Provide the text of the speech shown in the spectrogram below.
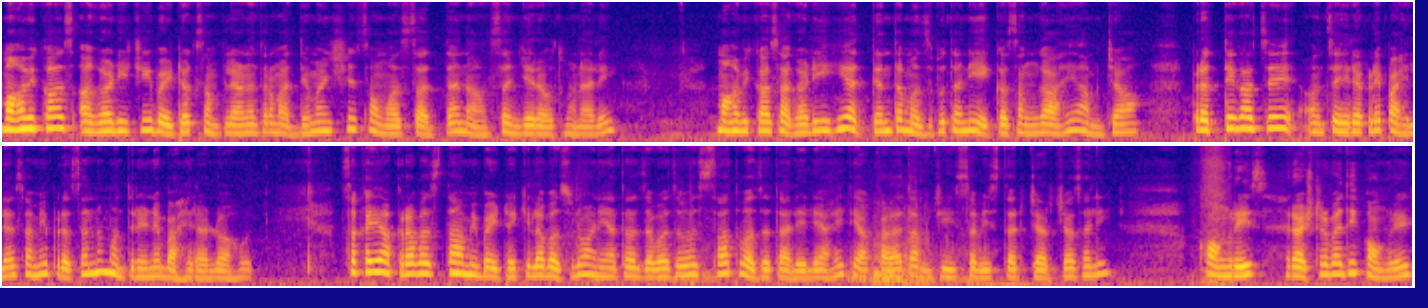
महाविकास आघाडीची बैठक संपल्यानंतर माध्यमांशी संवाद साधताना संजय राऊत म्हणाले महाविकास आघाडी ही अत्यंत मजबूत आणि एकसंघ आहे. आमच्या प्रत्येकाचे चेहऱ्याकडे पाहिल्यास आम्ही प्रसन्न मुद्रेने बाहेर आलो आहोत. सकाळी अकरा वाजता आम्ही बैठकीला बसलो आणि आता जवळजवळ सात वाजत आलेले आहेत. या काळात आमची सविस्तर चर्चा झाली. काँग्रेस राष्ट्रवादी काँग्रेस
